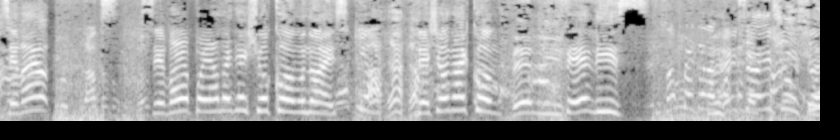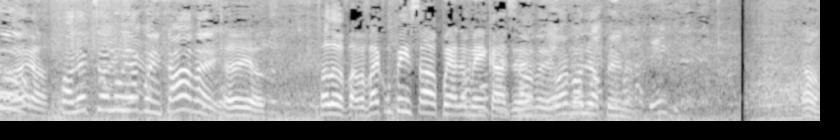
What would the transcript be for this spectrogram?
Você vai. Você vai apanhar, mas deixou como nós? Deixou nós como? Feliz. Feliz. Só apertando a É boca isso aí, Chuchu. Aí, ó. Falei que você não ia aguentar, velho. Aí, ó. Falou, vai, compensar apanhar da mulher em casa, né? velho, Vai valer a pena. Não,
